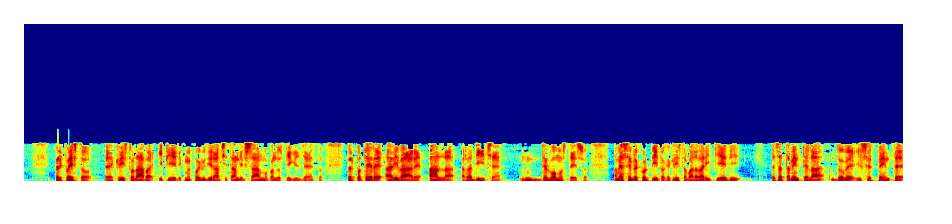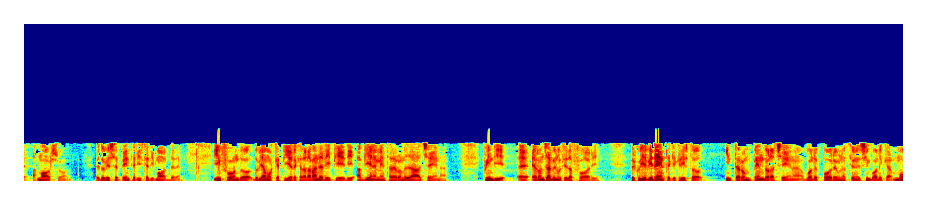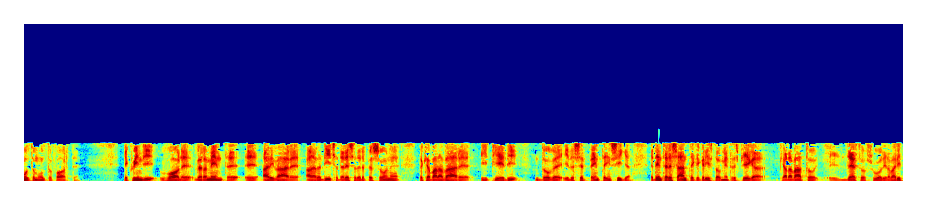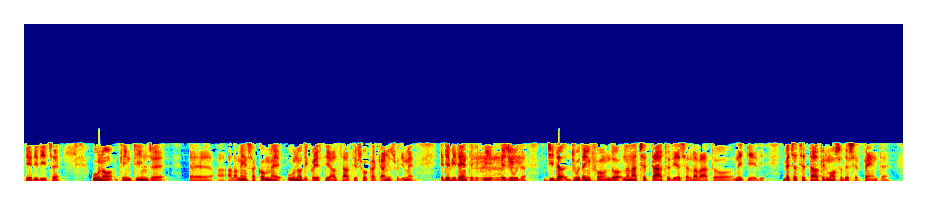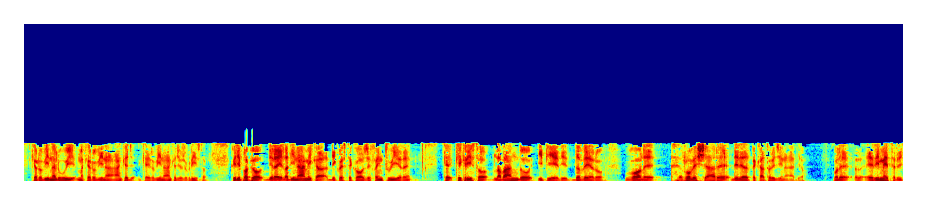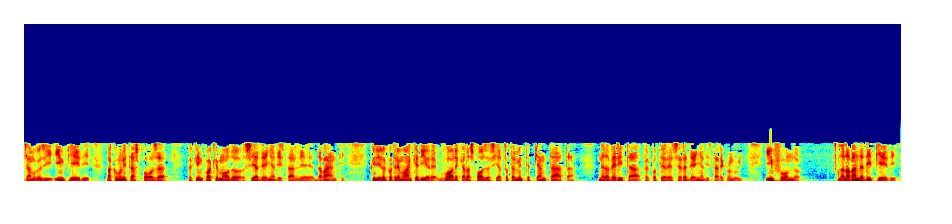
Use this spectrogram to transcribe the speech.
Per questo eh, Cristo lava i piedi, come poi lui dirà citando il Salmo quando spieghi il gesto, per poter arrivare alla radice mm, dell'uomo stesso, a me ha sempre colpito che Cristo va a lavare i piedi esattamente là dove il serpente ha morso e dove il serpente rischia di mordere. In fondo dobbiamo capire che la lavanda dei piedi avviene mentre erano già a cena, quindi eh, erano già venuti da fuori. Per cui è evidente che Cristo, interrompendo la cena, vuole porre un'azione simbolica molto molto forte e quindi vuole veramente eh, arrivare alla radice dell'essere delle persone perché va a lavare i piedi dove il serpente insidia. Ed è interessante che Cristo, mentre spiega che ha lavato il gesto suo di lavare i piedi, dice uno che intinge eh, alla mensa con me, uno di questi ha alzato il suo calcagno su di me. Ed è evidente che qui è Giuda. Giuda, Giuda in fondo non ha accettato di essere lavato nei piedi, invece ha accettato il morso del serpente che rovina lui, ma che rovina anche, che rovina anche Gesù Cristo. Quindi proprio direi la dinamica di queste cose fa intuire che, che Cristo, lavando i piedi, davvero vuole rovesciare l'idea del peccato originario, vuole rimettere, diciamo così, in piedi la comunità sposa perché in qualche modo sia degna di stargli davanti. Quindi noi potremmo anche dire, vuole che la sposa sia totalmente piantata nella verità per poter essere degna di stare con lui. In fondo, la lavanda dei piedi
